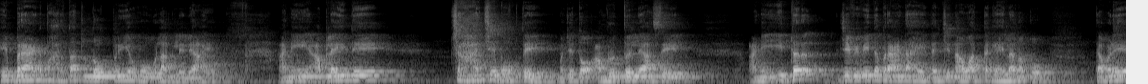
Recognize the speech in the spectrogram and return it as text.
हे ब्रँड भारतात लोकप्रिय होऊ लागलेले आहेत आणि आपल्या इथे चहाचे भोगते म्हणजे तो अमृततुल्य असेल आणि इतर जे विविध ब्रँड आहेत त्यांची नावं आत्ता घ्यायला नको. त्यामुळे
